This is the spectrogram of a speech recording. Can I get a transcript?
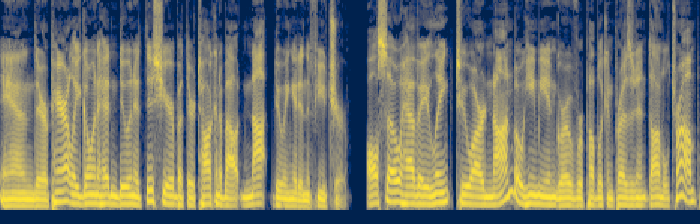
And they're apparently going ahead and doing it this year, but they're talking about not doing it in the future also have a link to our non Bohemian Grove Republican President Donald Trump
